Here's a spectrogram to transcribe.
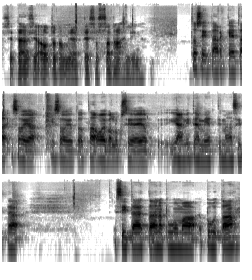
se täysi autonomia, ettei se ole sanahelinä? Tosi tärkeitä isoja, isoja tota, oivalluksia, ja jään itse miettimään sitä, sitä, että aina puhumaan, puhutaan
